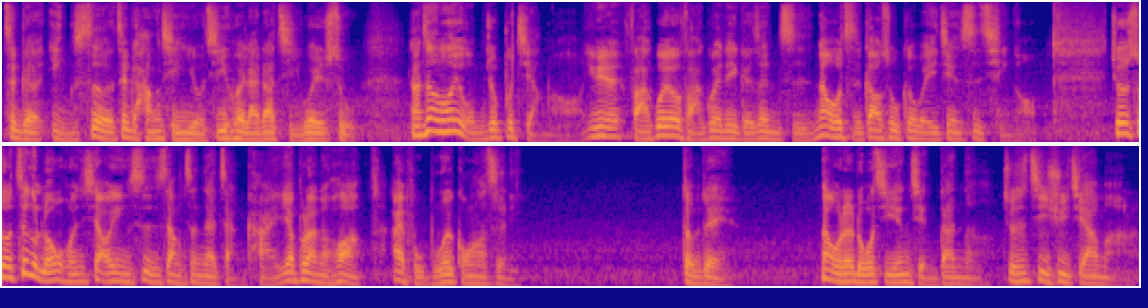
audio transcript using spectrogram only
这个影射这个行情有机会来到几位数，那这种东西我们就不讲了哦，因为法规有法规的一个认知。那我只告诉各位一件事情哦，就是说这个龙魂效应事实上正在展开，要不然的话，爱普不会攻到这里，对不对？那我的逻辑很简单呢，就是继续加码了，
